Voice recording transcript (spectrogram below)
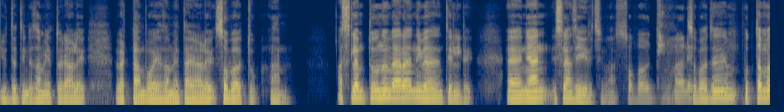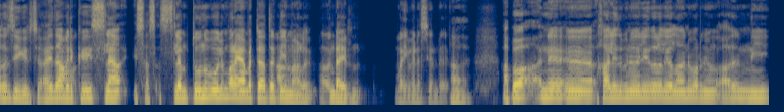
യുദ്ധത്തിന്റെ സമയത്ത് ഒരാൾ വെട്ടാൻ പോയ സമയത്ത് അയാൾ സ്വഭാവത്തു ആണ്. അസ്ലം തു എന്ന് വേറെ നിവേദനത്തിലുണ്ട്. ഞാൻ ഇസ്ലാം സ്വീകരിച്ചു. സ്വഭാവത്തിൽ പുത്തമതം സ്വഭാവത്തിന് പുത്തൻ മതം സ്വീകരിച്ചു. അതായത് അവർക്ക് ഇസ്ലാം അസ്ലം തു എന്ന് പോലും പറയാൻ പറ്റാത്ത ടീമാൾ ഉണ്ടായിരുന്നു. അതെ. അപ്പോൾ ഖാലിദ് ബിൻ വലീദ് റലിയുള്ള പറഞ്ഞു അത് നീ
